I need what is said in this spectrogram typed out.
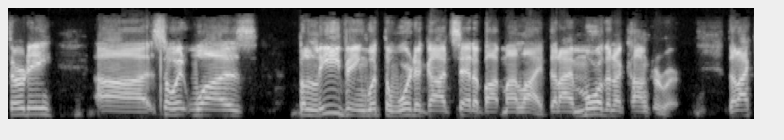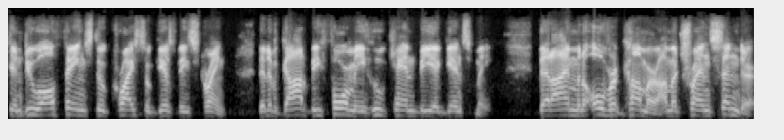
30. Uh, so it was believing what the word of God said about my life that I'm more than a conqueror, that I can do all things through Christ who gives me strength, that if God be for me, who can be against me, that I'm an overcomer, I'm a transcender,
